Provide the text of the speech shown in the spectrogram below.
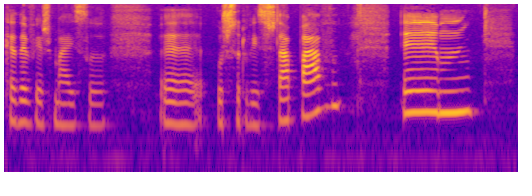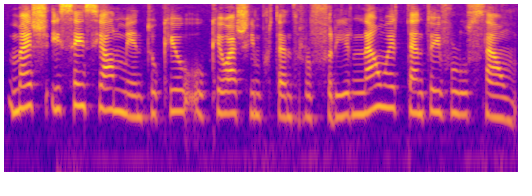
cada vez mais uh, uh, os serviços da APAV. Um, ehm, mas, essencialmente, o que, eu, o que eu acho importante referir não é tanto a evolução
